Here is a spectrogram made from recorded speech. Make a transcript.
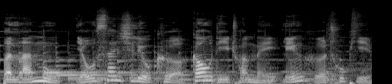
本栏目由三十六氪高低传媒联合出品。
